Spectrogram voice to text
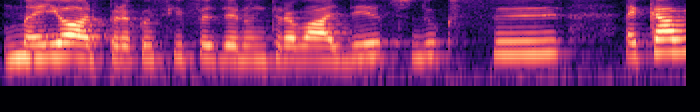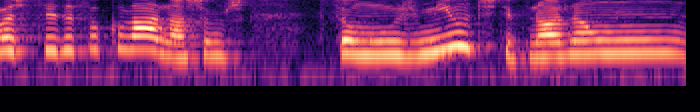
maior para conseguir fazer um trabalho desses do que se acabas de sair da faculdade. Nós somos, somos miúdos, tipo, nós não,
